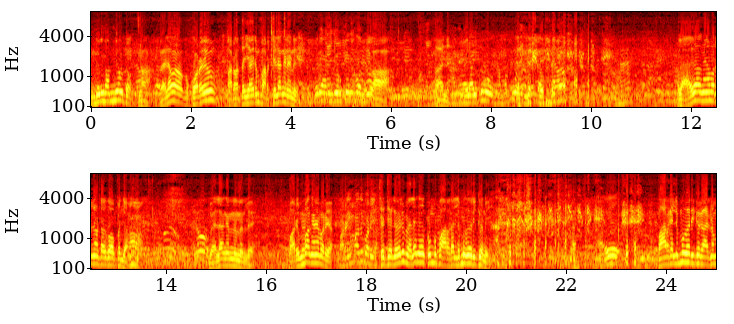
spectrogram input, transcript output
എന്തേലും കമ്മിയാവട്ടോ? ആ വില കുറയും. അറുപത്തയ്യായിരം പറച്ചിൽ അങ്ങനെയാണ്. ആ അതന്നെ. പോകും അല്ല അത് അങ്ങനെ പറഞ്ഞോട്ടെ കുഴപ്പമില്ല. വില അങ്ങനെ തന്നെയല്ലേ പറയുമ്പോ അങ്ങനെ പറയാം. പറയുമ്പോ അത് പറയും. പക്ഷെ ചിലവര് വില കേൾക്കുമ്പോ പാറകല്ലുമ്പ് കയറിക്കാണ് പാറകല്ലുമ്പ് കയറിക്ക കാരണം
